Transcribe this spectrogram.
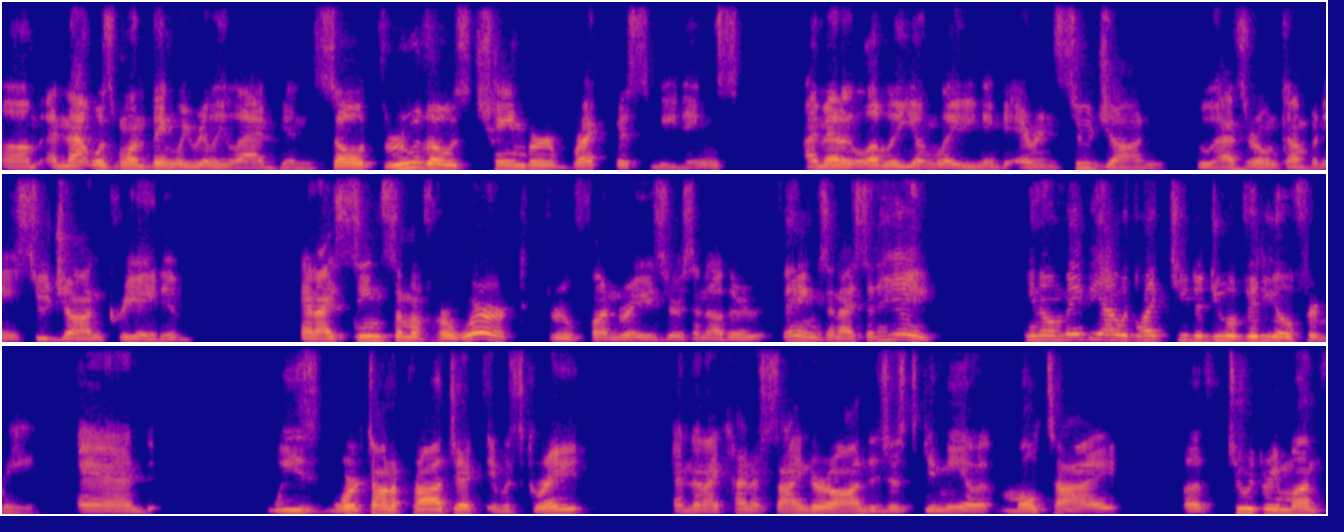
Um, and that was one thing we really lagged in. So through those chamber breakfast meetings, I met a lovely young lady named Erin Sujan, who has her own company, Sujan Creative. And I seen some of her work through fundraisers and other things, and I said, "Hey, you know, maybe I would like you to do a video for me. And we worked on a project. It was great. And then I kind of signed her on to just give me a multi, a two or three month,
